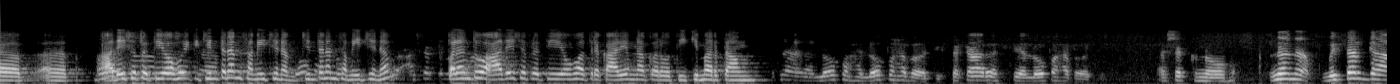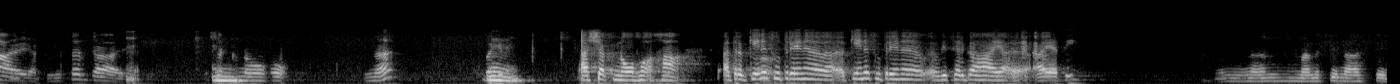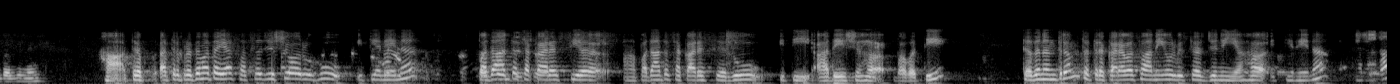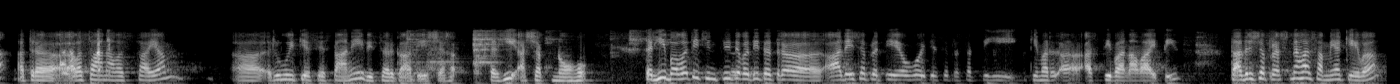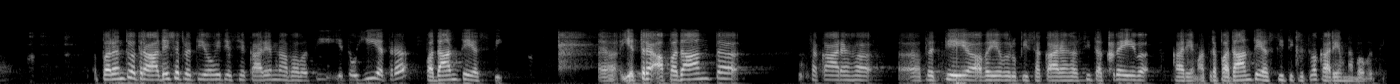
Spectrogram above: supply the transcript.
आदेशप्रत्ययोः इति चिन्तनं समीचीनं चिन्तनं समीचीनं परन्तु आदेशप्रत्ययोः अत्र कार्यं न करोति किमर्थं लोपः लोपः भवति सकारस्य लोपः भवति अशक्नोः न न विसर्गः आयाति विसर्गः आयाति शक्नोः न? हम्म। अशक्नोः हा। अत्र केन सूत्रेण केन सूत्रेण विसर्गः आयाति? मनसि नास्ति भगिनि। हा, अत्र प्रथमतया ससजुषोरुः इत्यनेन पदान्तसकारस्य पदान्तसकारस्य रु इति आदेशः भवति। तदनन्तरं तत्र करवसानयोर्विसर्जनीयः इत्यनेन अत्र अवसान अवस्थायां रु इत्यस्य स्थाने विसर्गादेशः। तर्हि अशक्नोः। तर्हि भवती चिन्तितवती तत्र आदेशप्रत्ययोः इत्यस्य प्रसक्तिः किमर्, अस्ति वा न वा इति। तादृशप्रश्नः सम्यक् एव। परन्तु अत्र आदेशप्रत्ययोः इत्यस्य कार्यं न भवति यतोहि अत्र पदान्ते अस्ति। यत्र अपदान्तसकारः प्रत्यय अवयवरूपी सकारः अस्ति तत्र एव कार्यम् अत्र पदान्ते अस्ति इति कृत्वा कार्यं न भवति।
